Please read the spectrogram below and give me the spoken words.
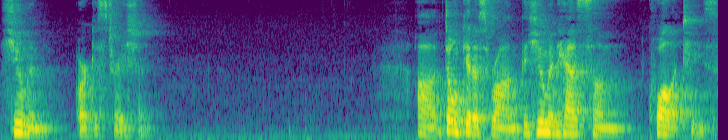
human orchestration. Uh, don't get us wrong, the human has some qualities,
